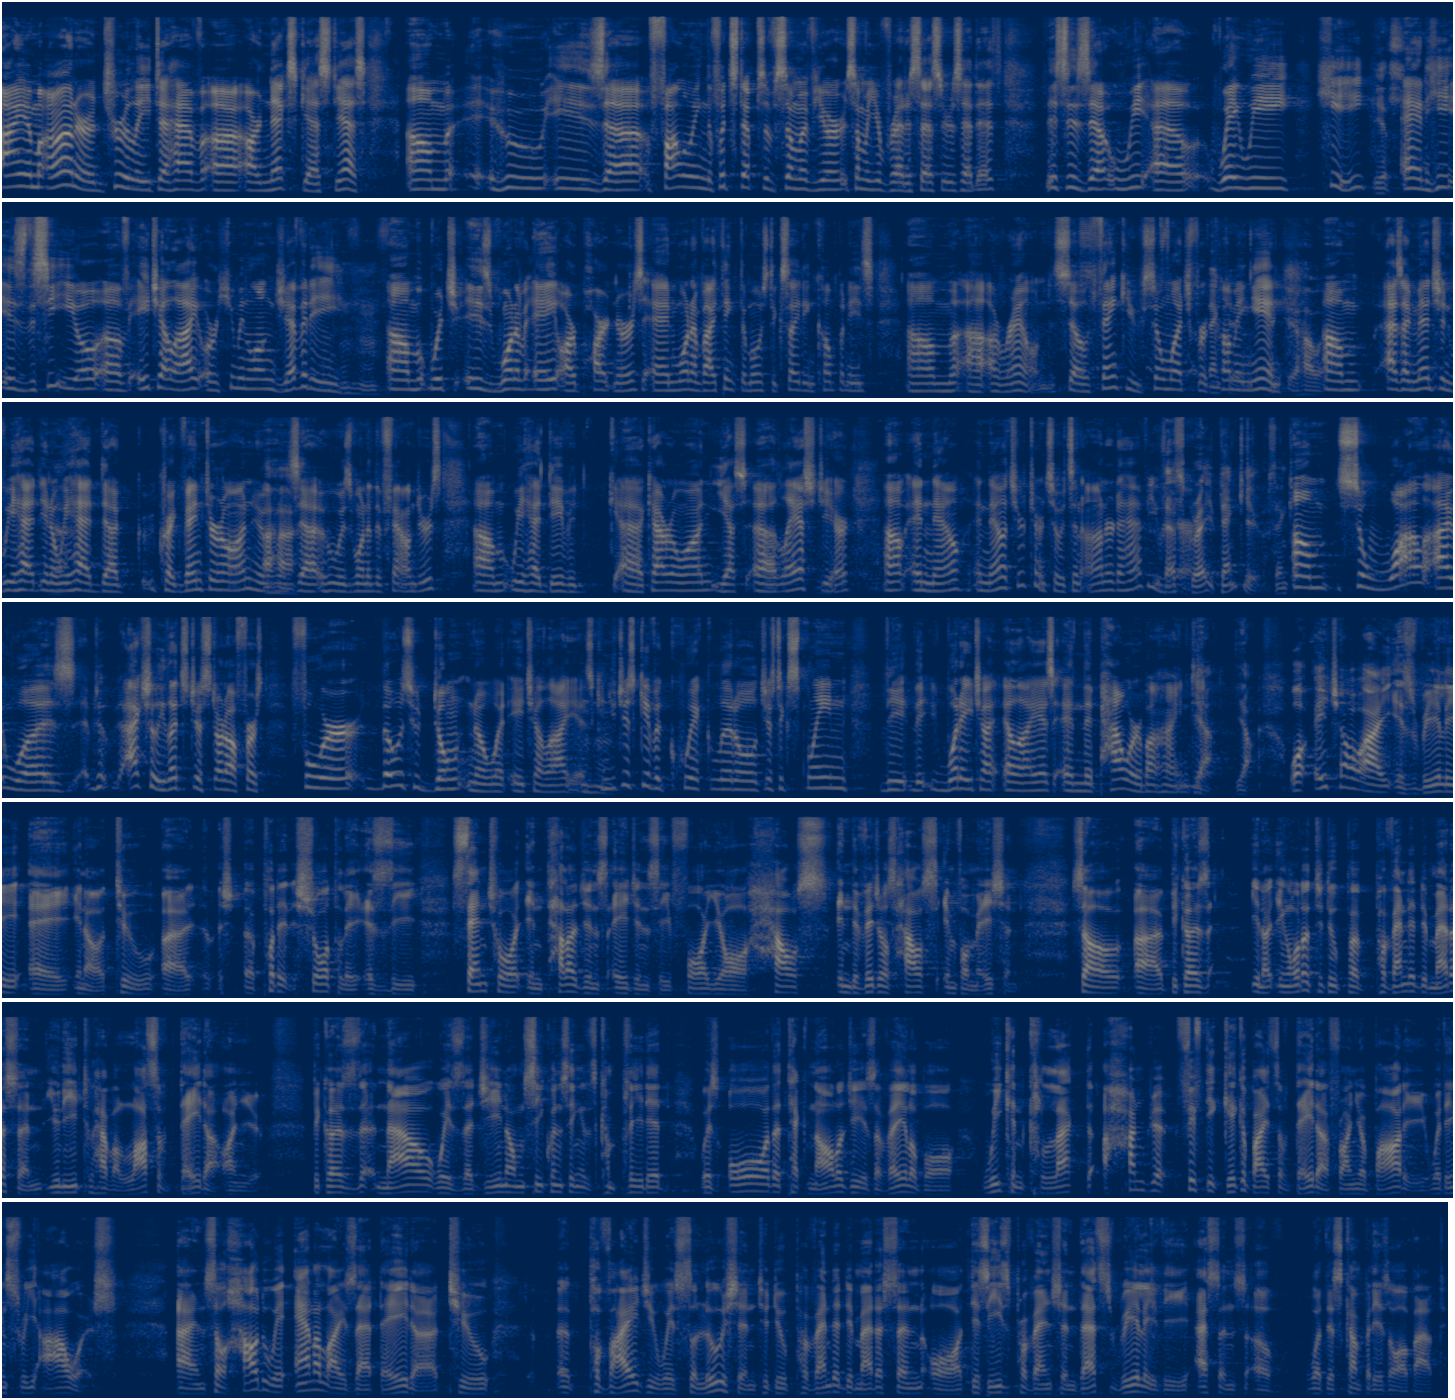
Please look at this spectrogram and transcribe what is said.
I am honored, truly, to have uh, our next guest, yes, um, who is uh, following the footsteps of some of your, some of your predecessors at this. This is uh, we, uh, Wei Wu He, Yes. and he is the CEO of HLI or Human Longevity, Mm-hmm. um, which is one of a our partners and one of I think the most exciting companies um, uh, around. So thank you so much for Thank you. coming in. Thank you, Howard. As I mentioned, we had you know we had uh, Craig Venter on, who Uh-huh. was uh, who was one of the founders. Um, we had David. Uh, Karow on, yes, uh, last year, um, and now, and now it's your turn. So it's an honor to have you That's here. great. Thank you. Thank you. Um, so while I was, actually, let's just start off first. For those who don't know what HLI is, Mm-hmm. can you just give a quick little, just explain the, the, what HLI is and the power behind it? Yeah, yeah. Well, HLI is really a, you know, to uh, uh, put it shortly, is the central intelligence agency for your house, individual's house information. So, uh, because, you know, in order to do pre- preventative medicine, you need to have a lots of data on you. Because now with the genome sequencing is completed, with all the technology is available, we can collect 150 gigabytes of data from your body within three hours. And so how do we analyze that data to uh, provide you with solution to do preventative medicine or disease prevention? That's really the essence of what this company is all about.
